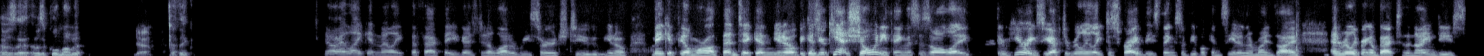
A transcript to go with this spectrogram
that was a that was a cool moment. Yeah, I think. No, I like it, and I like the fact that you guys did a lot of research to, you know, make it feel more authentic, and you know, because you can't show anything. This is all like through hearing, so you have to really like describe these things so people can see it in their mind's eye, and really bring them back to the '90s.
